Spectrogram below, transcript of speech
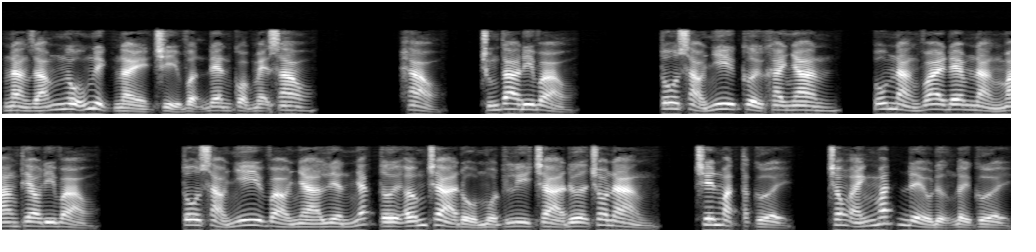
nàng dám ngỗ nghịch này chỉ vận đen cọp mẹ sao. Hảo, chúng ta đi vào. Tô xảo nhi cười khai nhan, ôm nàng vai đem nàng mang theo đi vào. Tô xảo nhi vào nhà liền nhắc tới ấm trà đổ một ly trà đưa cho nàng, trên mặt tặc cười, trong ánh mắt đều đựng đầy cười.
